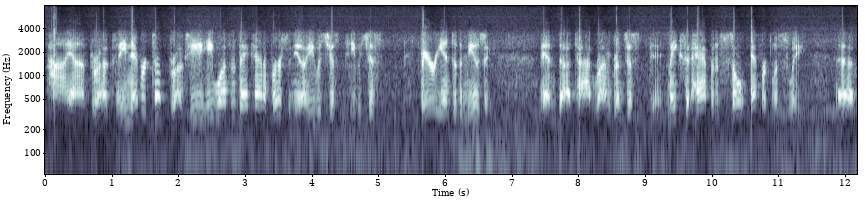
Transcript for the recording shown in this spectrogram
high on drugs, he never took drugs. He he wasn't that kind of person. You know, he was just he was just very into the music. And uh, Todd Rundgren just makes it happen so effortlessly. Uh,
